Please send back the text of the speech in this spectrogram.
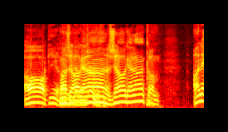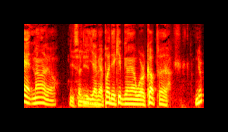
Ah, ok. Moi, rendu Gérard. Galland, Gérard Galland, comme honnêtement là, Il est solide. il y avait pas d'équipe gagnant World Cup. là. Nope.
